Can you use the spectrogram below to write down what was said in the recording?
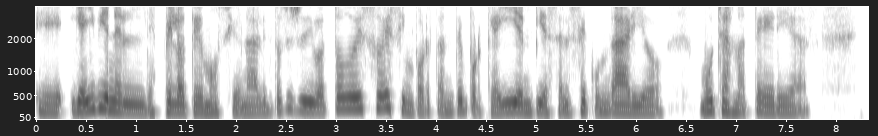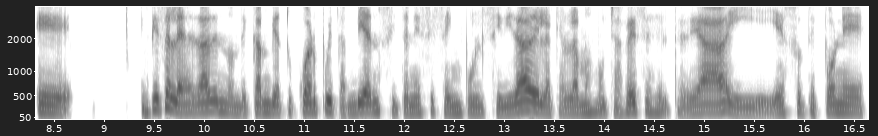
eh, y ahí viene el despelote emocional. Entonces yo digo, todo eso es importante porque ahí empieza el secundario, muchas materias. Eh, empieza la edad en donde cambia tu cuerpo y también si tenés esa impulsividad de la que hablamos muchas veces del TDA y eso te pone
